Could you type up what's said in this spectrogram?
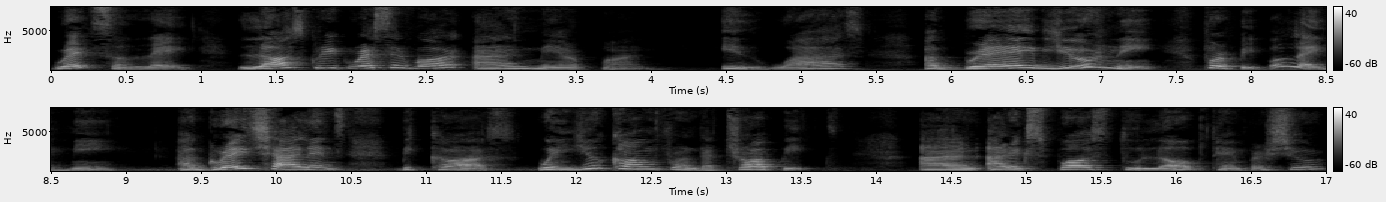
Great Salt Lake, Lost Creek Reservoir, and Mayor Pond. It was a brave journey for people like me. A great challenge because when you come from the tropics and are exposed to low temperature,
